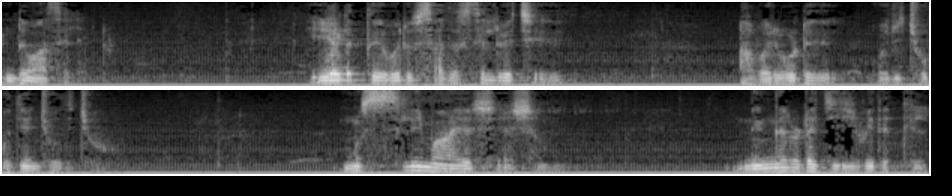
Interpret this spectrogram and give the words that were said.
രണ്ടു മാസമല്ലേ. ഈ അടുത്ത് ഒരു സദസ്സിൽ വെച്ച് അവരോട് ഒരു ചോദ്യം ചോദിച്ചു. മുസ്ലിമായ ശേഷം നിങ്ങളുടെ ജീവിതത്തിൽ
